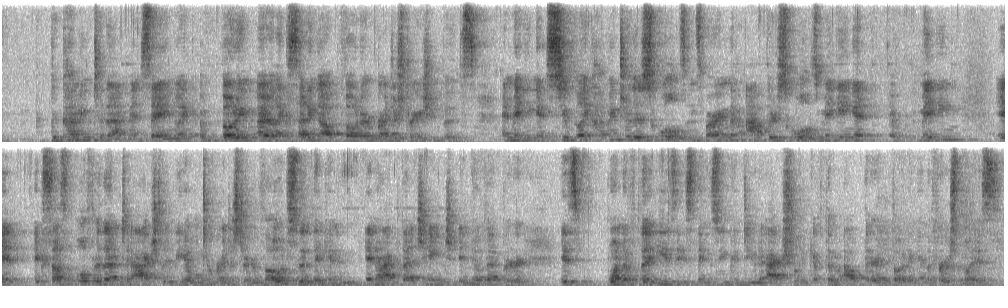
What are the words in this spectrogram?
coming to them and saying like voting or like setting up voter registration booths and making it super like coming to their schools inspiring them at their schools making it making it accessible for them to actually be able to register to vote so that they can enact that change in November is one of the easiest things you can do to actually get them out there and voting in the first place.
